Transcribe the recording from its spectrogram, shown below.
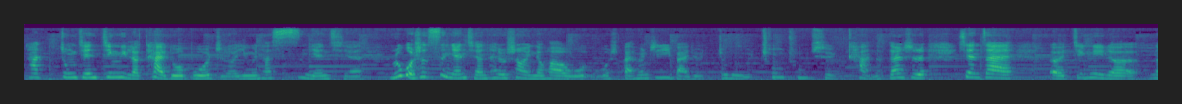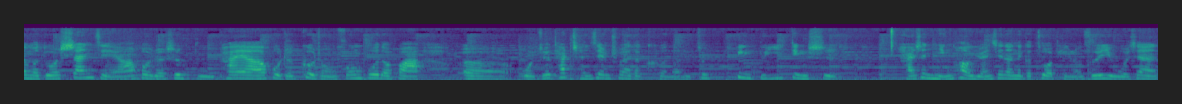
他中间经历了太多波折，因为他四年前，如果是四年前它就上映的话，我我是百分之一百就就会冲出去看的。但是现在呃经历了那么多删减啊，或者是补拍啊，或者各种风波的话。呃，我觉得它呈现出来的可能就并不一定是，还是宁浩原先的那个作品了，所以我现在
